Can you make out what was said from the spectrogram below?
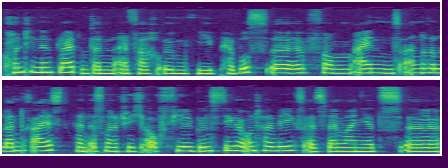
Kontinent bleibt und dann einfach irgendwie per Bus äh, vom einen ins andere Land reist, dann ist man natürlich auch viel günstiger unterwegs, als wenn man jetzt äh,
